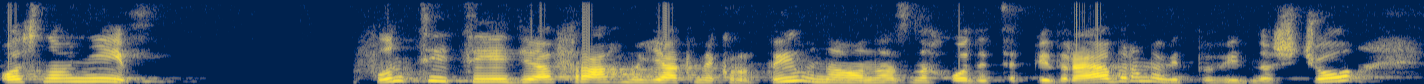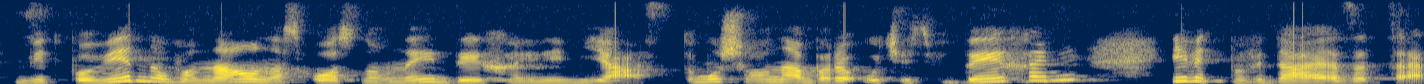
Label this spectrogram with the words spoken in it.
Основні функції цієї діафрагми, як не крути, вона у нас знаходиться під ребрами, відповідно, що? Відповідно, вона у нас основний дихальний м'яз, тому що вона бере участь в диханні і відповідає за це.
